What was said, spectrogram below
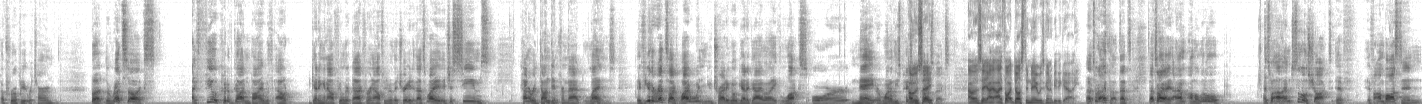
appropriate return. But the Red Sox, I feel could have gotten by without getting an outfielder back for an outfielder they traded. That's why it just seems kind of redundant from that lens. If you're the Red Sox, why wouldn't you try to go get a guy like Lux or May or one of these pitching gonna say- prospects? I was gonna say I, I thought Dustin May was going to be the guy. That's what I thought. That's that's why I, I'm I'm a little. That's why I'm just a little shocked. If if I'm Boston,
